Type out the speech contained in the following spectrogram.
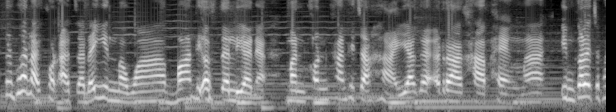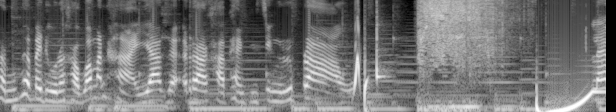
เพื่อนๆหลายคนอาจจะได้ยินมาว่าบ้านที่ออสเตรเลียเนี่ยมันค่อนข้างที่จะหายากและราคาแพงมาก อิมก็เลยจะพาเพื่อนๆไปดูนะคะ ว่ามันหายากและราคาแพงจริง ๆ หรือเปล่าและ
